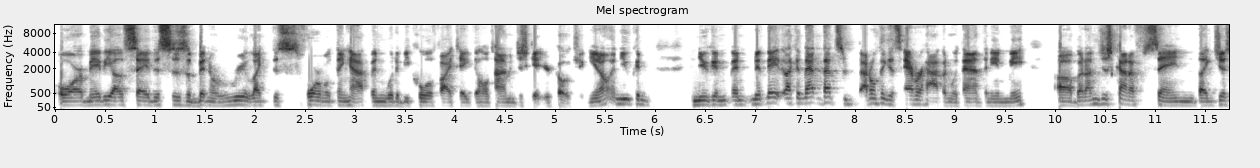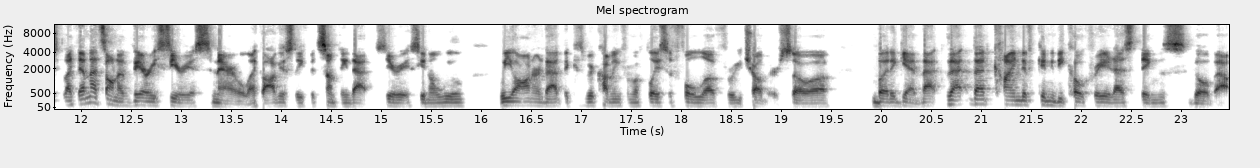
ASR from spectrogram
Or maybe I'll say this has been a real like this horrible thing happened. Would it be cool if I take the whole time and just get your coaching? You know, and you can and you can and may, like that. That's I don't think it's ever happened with Anthony and me. Uh, but I'm just kind of saying, like, just like, and that's on a very serious scenario. Like, obviously, if it's something that serious, you know, we'll we honor that because we're coming from a place of full love for each other. So, uh, but again, that that that kind of can be co-created as things go about.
